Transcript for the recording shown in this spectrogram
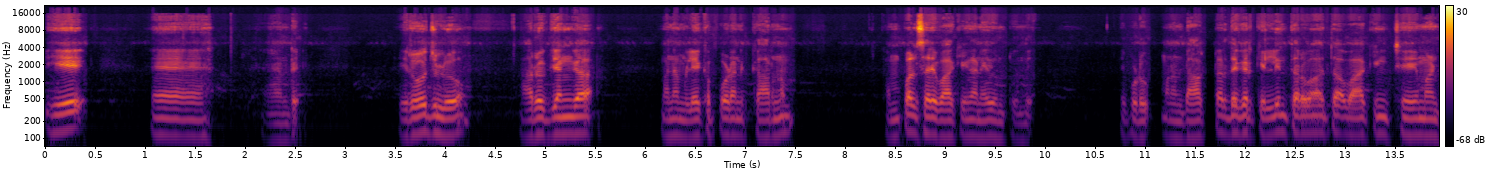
ఏ అంటే ఈ రోజులో ఆరోగ్యంగా మనం లేకపోవడానికి కారణం కంపల్సరీ వాకింగ్ అనేది ఉంటుంది. ఇప్పుడు మనం డాక్టర్ దగ్గరికి వెళ్ళిన తర్వాత వాకింగ్ చేయమన్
